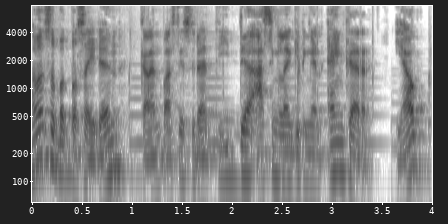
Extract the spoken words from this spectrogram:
Halo Sobat Poseidon, kalian pasti sudah tidak asing lagi dengan Anchor. Yap,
